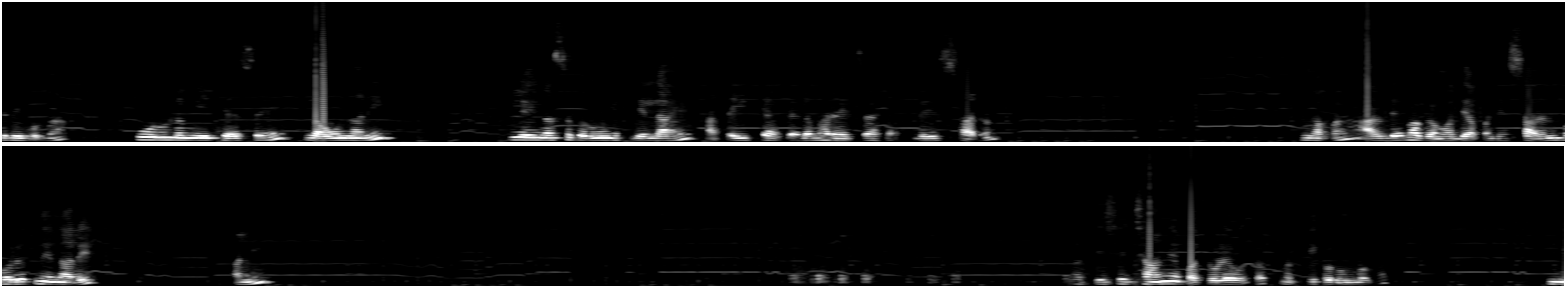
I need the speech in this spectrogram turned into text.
तरी बघा पूर्ण मी इथे असं हे लावून आणि प्लेन असं करून घेतलेलं आहे. आता इथे आपल्याला भरायचं आहे आपले सारण. आपण अर्ध्या भागामध्ये आपण हे सारण भरत नेणार आहे. आणि अतिशय छान या पातोळ्या होतात. नक्की करून बघा. मी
